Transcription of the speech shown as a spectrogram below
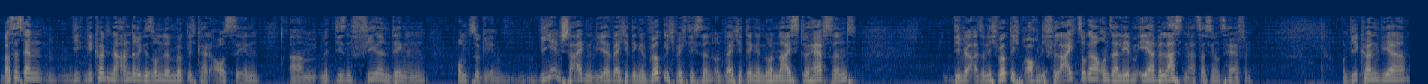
Was ist denn, wie, wie könnte eine andere gesunde Möglichkeit aussehen, ähm, mit diesen vielen Dingen umzugehen? Wie entscheiden wir, welche Dinge wirklich wichtig sind und welche Dinge nur nice to have sind, die wir also nicht wirklich brauchen, die vielleicht sogar unser Leben eher belasten, als dass sie uns helfen? Und wie können wir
